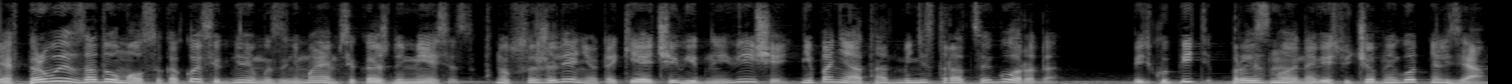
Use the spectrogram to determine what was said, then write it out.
Я впервые задумался, какой фигней мы занимаемся каждый месяц, но, к сожалению, такие очевидные вещи непонятны администрации города. Ведь купить проездной на весь учебный год нельзя.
